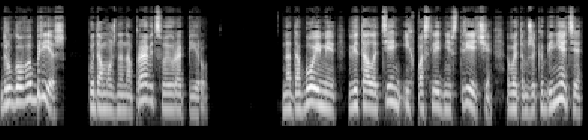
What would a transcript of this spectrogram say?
другого брешь, куда можно направить свою рапиру. Над обоими витала тень их последней встречи в этом же кабинете,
